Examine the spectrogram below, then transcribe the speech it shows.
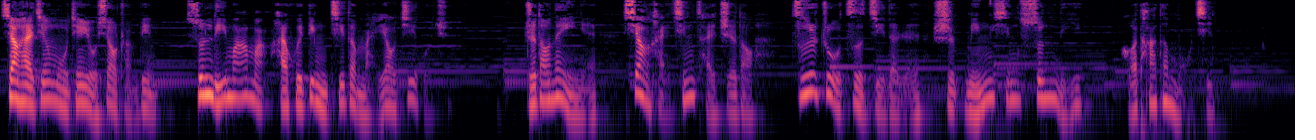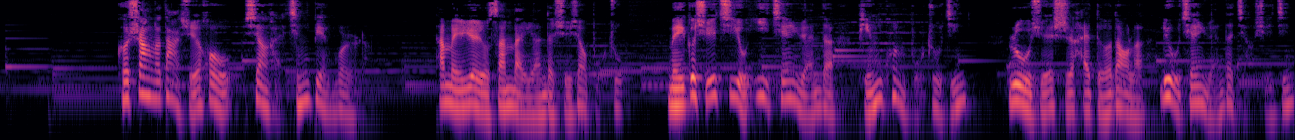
向海清母亲有哮喘病，孙俪妈妈还会定期的买药寄过去。直到那一年，向海清才知道，资助自己的人是明星孙俪和他的母亲。可上了大学后，向海清变味儿了。他每月有三百元的学校补助，每个学期有一千元的贫困补助金，入学时还得到了六千元的奖学金。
